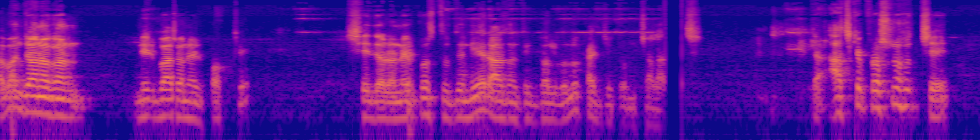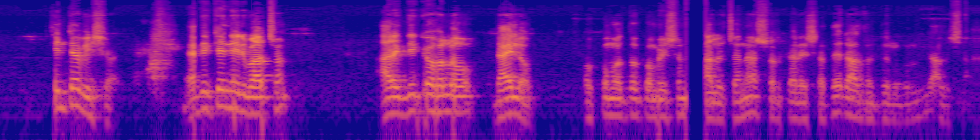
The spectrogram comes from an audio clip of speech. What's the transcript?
এবং জনগণ নির্বাচনের পক্ষে সেই ধরনের প্রস্তুতি নিয়ে রাজনৈতিক দলগুলো কার্যক্রম চালাচ্ছে। তা আজকে প্রশ্ন হচ্ছে, তিনটা বিষয়। একদিকে নির্বাচন, আরেকদিকে হলো ডায়লগ ঐক্যমত্য কমিশন আলোচনা, সরকারের সাথে রাজনৈতিক দলগুলোর আলোচনা।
